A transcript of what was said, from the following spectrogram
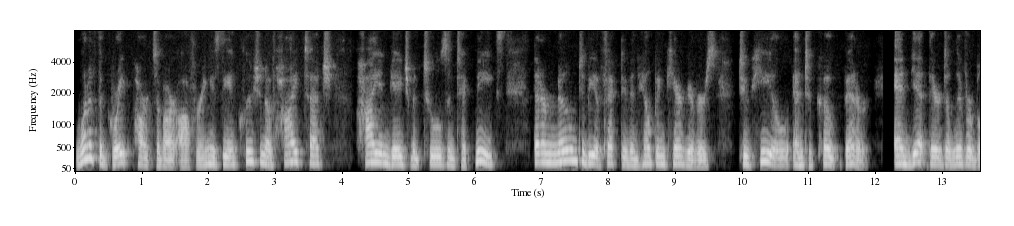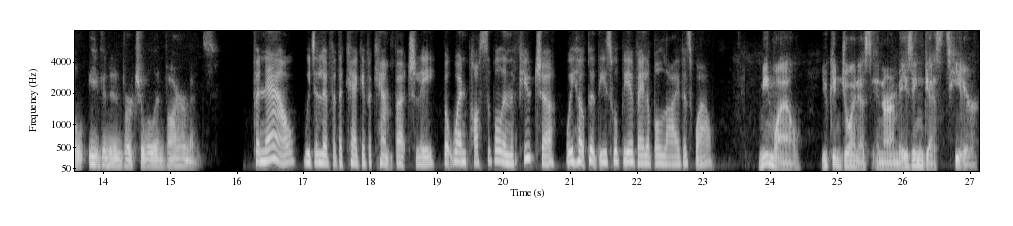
One of the great parts of our offering is the inclusion of high touch, high engagement tools and techniques that are known to be effective in helping caregivers to heal and to cope better, and yet they're deliverable even in virtual environments. For now, we deliver the Caregiver Camp virtually, but when possible in the future, we hope that these will be available live as well. Meanwhile, you can join us and our amazing guests here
